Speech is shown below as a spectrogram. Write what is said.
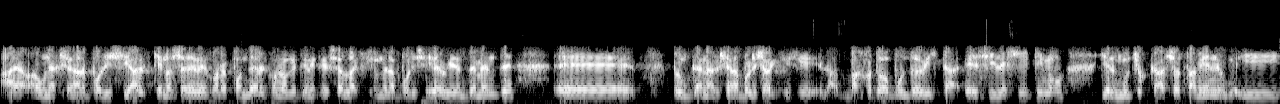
a, un accionar policial que no se debe corresponder con lo que tiene que ser la acción de la policía, evidentemente, eh, un accionar policial que, bajo todo punto de vista es ilegítimo y en muchos casos también, y,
